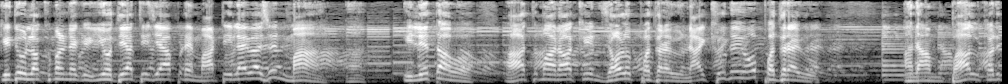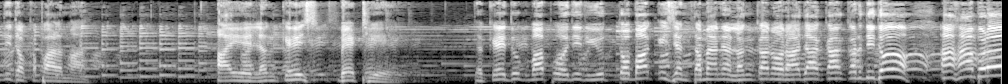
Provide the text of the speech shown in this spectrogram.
કીધું લક્ષ્મણ ને કે યોધ્યાથી જે આપણે માટી લાવ્યા છે ને માં એ લેતા હો. હાથમાં રાખીને જળ પધરાવ્યું. નાખ્યું નહીં હો, પધરાવ્યું. અને આમ ભાલ કરી દીધો કપાળમાં. આયે લંકેશ બેઠીએ. તો કીધું કે બાપુ, હજી યુદ્ધ તો બાકી છે ને, તમે આને લંકાનો રાજા કાં કરી દીધો? આ સાંભળો.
